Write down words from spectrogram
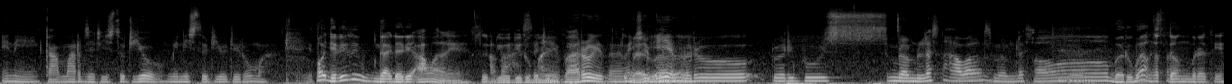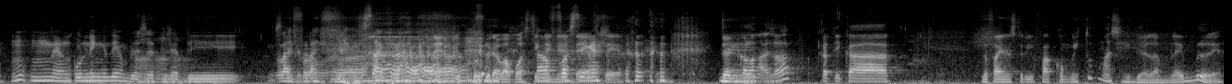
ini kamar jadi studio mini studio di rumah gitu. oh jadi itu nggak dari awal ya studio apa, di rumah studio itu. baru gitu itu, itu baru, iya baru 2000 19 nah awal 19. Oh, baru banget tahun. dong berarti. Mm -mm, yang okay. kuning itu yang biasa uh -huh. dilihat di live live di Instagram. Beberapa postingannya postingan. TFT ya. Dan kalau nggak salah ketika The Finest Three Vacuum itu masih dalam label ya?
